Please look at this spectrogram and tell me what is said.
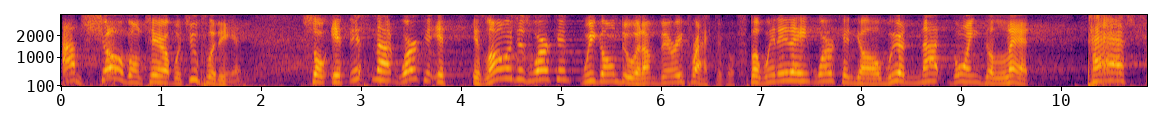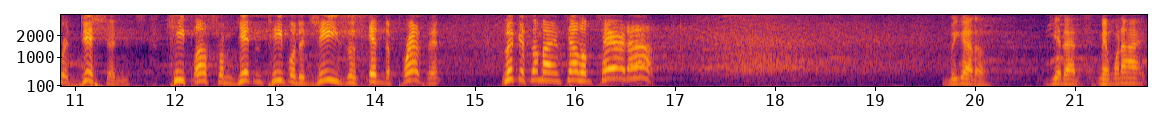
I'm sure gonna tear up what you put in. So if it's not working, if as long as it's working, we're gonna do it. I'm very practical. But when it ain't working, y'all, we're not going to let past traditions keep us from getting people to Jesus in the present. Look at somebody and tell them, tear it up. We got to get at Man, when I,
